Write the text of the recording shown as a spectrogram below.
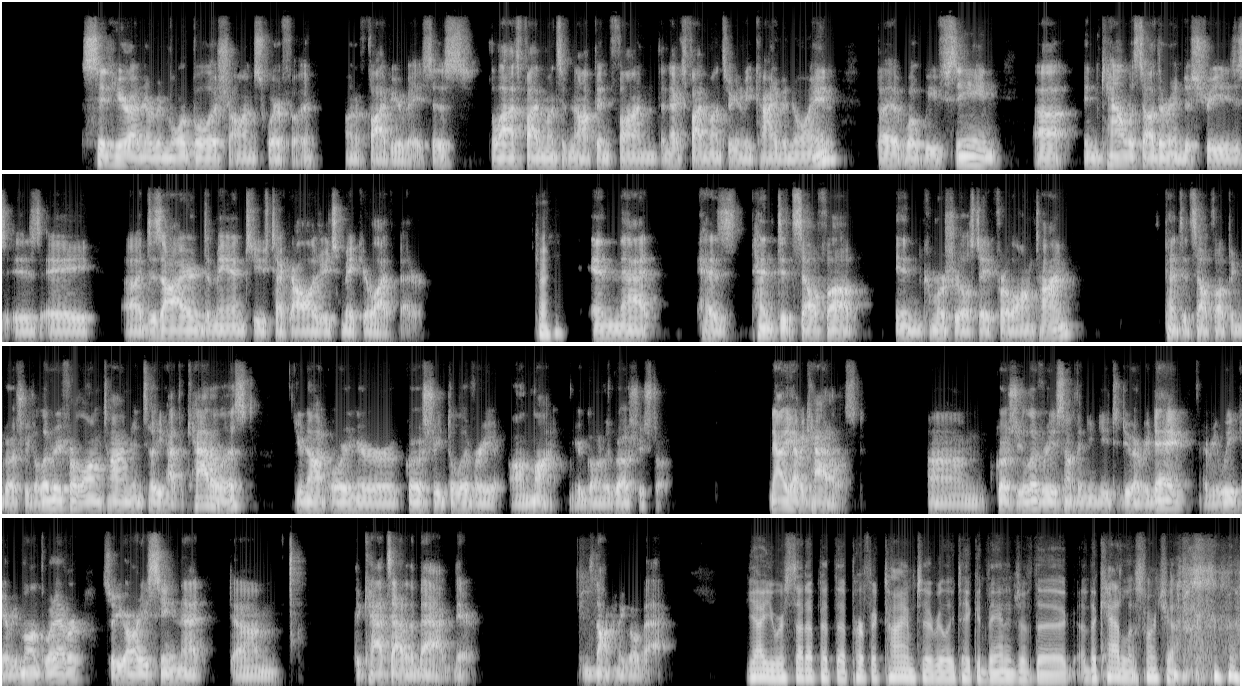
sit here, I've never been more bullish on square foot on a five year basis. The last five months have not been fun. The next five months are going to be kind of annoying. But what we've seen uh, in countless other industries is a uh, desire and demand to use technology to make your life better. Okay. And that has pent itself up in commercial real estate for a long time, pent itself up in grocery delivery for a long time until you had the catalyst you're not ordering your grocery delivery online. You're going to the grocery store. Now you have a catalyst. Um, grocery delivery is something you need to do every day, every week, every month, whatever. So you're already seeing that um, the cat's out of the bag there. It's not going to go back. Yeah, you were set up at the perfect time to really take advantage of the the catalyst, weren't you?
